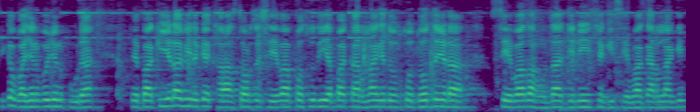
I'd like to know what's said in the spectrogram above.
ਠੀਕ ਆ? ਵਜਨ ਭੋਜਨ ਪੂਰਾ। ਤੇ ਬਾਕੀ ਜਿਹੜਾ ਵੀਰ ਕੇ ਖਾਸ ਤੌਰ ਤੇ ਸੇਵਾ ਪਸ਼ੂ ਦੀ ਆਪਾਂ ਕਰ ਲਾਂਗੇ ਦੋਸਤੋ ਦੁੱਧ ਜਿਹੜਾ ਸੇਵਾ ਦਾ ਹੁੰਦਾ ਜਿੰਨੀ ਚੰਗੀ ਸੇਵਾ ਕਰ ਲਾਂਗੇ।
